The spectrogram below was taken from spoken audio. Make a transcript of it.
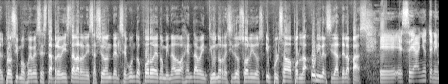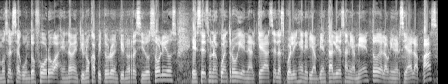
el próximo jueves está prevista la realización del segundo foro denominado Agenda 21 Residuos Sólidos, impulsado por la Universidad de La Paz. Eh, este año tenemos el segundo foro Agenda 21, capítulo 21 Residuos Sólidos. Este es un encuentro bienal que hace la Escuela de Ingeniería Ambiental y de Saneamiento de la Universidad de La Paz.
